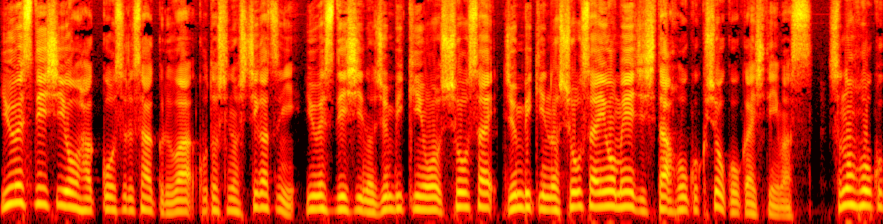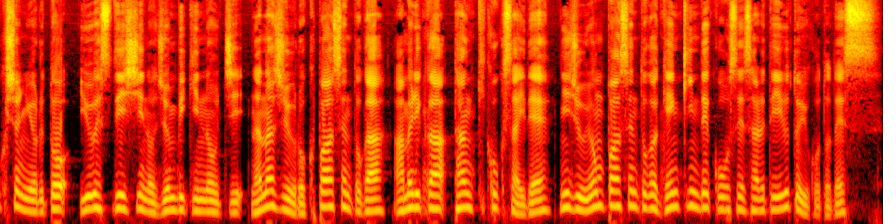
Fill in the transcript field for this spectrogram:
USDC を発行するサークルは今年の7月に USDC の準備金を詳細、準備金の詳細を明示した報告書を公開しています。その報告書によると USDC の準備金のうち76%がアメリカ短期国債で24%が現金で構成されているということです。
